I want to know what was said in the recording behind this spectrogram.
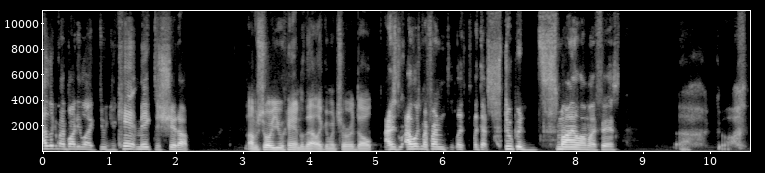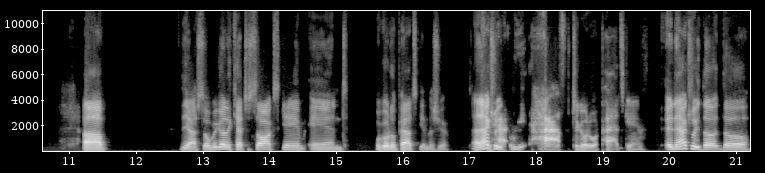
I look at my buddy like, dude, you can't make this shit up. I'm sure you handle that like a mature adult. I just, I look at my friend like, like that stupid smile on my face. God. Uh, yeah. So we got to catch a Sox game and we'll go to a Pats game this year. And actually, we, ha- we have to go to a Pats game. and actually the the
